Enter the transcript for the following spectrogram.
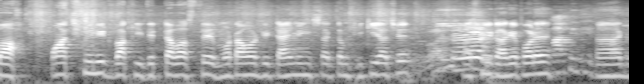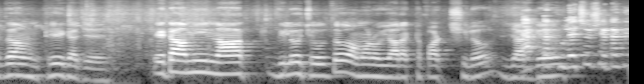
বাহ পাঁচ মিনিট বাকি দেড়টা বাজতে। মোটামুটি টাইমিংস একদম ঠিকই আছে। পাঁচ মিনিট আগে পরে। একদম ঠিক আছে। এটা আমি না দিলেও চলতো আমার ওই আর একটা পার্ট ছিল। যাকে সেটাকে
